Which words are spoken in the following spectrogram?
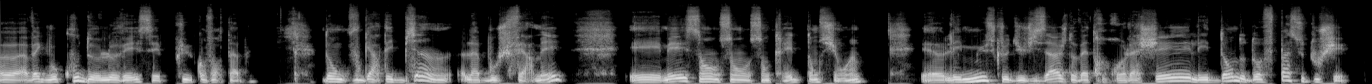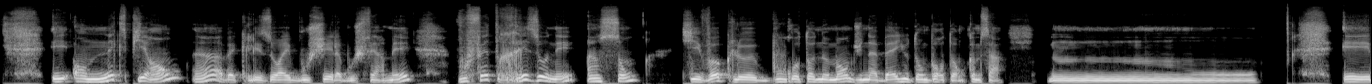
euh, avec vos coudes levés, c'est plus confortable. Donc vous gardez bien la bouche fermée, et, mais sans, sans, sans créer de tension. Hein. Euh, les muscles du visage doivent être relâchés, les dents ne doivent pas se toucher. Et en expirant, hein, avec les oreilles bouchées et la bouche fermée, vous faites résonner un son qui évoque le bourdonnement d'une abeille ou d'un bourdon, comme ça. Et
